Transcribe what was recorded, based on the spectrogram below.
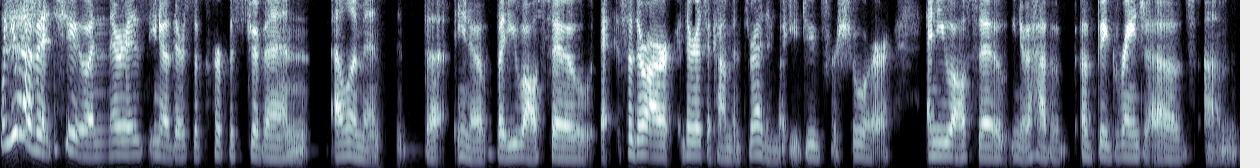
Well, you have it too. And there is, you know, there's a purpose driven element that, you know, but you also, eh, so there are, there is a common thread in what you do for sure. And you also, you know, have a, a big range of um,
